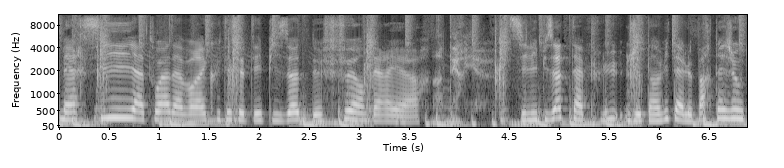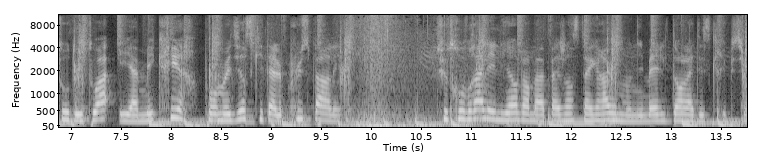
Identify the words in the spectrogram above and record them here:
Merci à toi d'avoir écouté cet épisode de Feu intérieur. Intérieur. Si l'épisode t'a plu, je t'invite à le partager autour de toi et à m'écrire pour me dire ce qui t'a le plus parlé. Tu trouveras les liens vers ma page Instagram et mon email dans la description.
